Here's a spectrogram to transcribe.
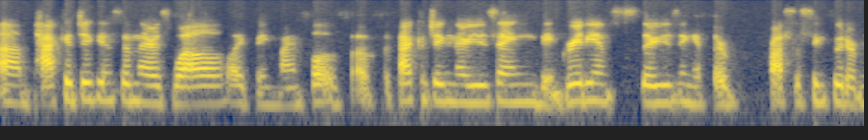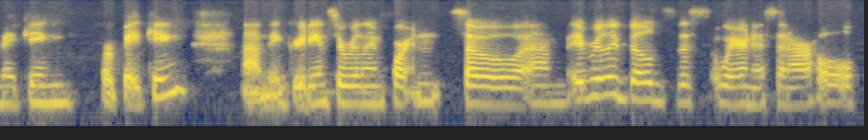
um, packaging is in there as well like being mindful of, of, the packaging they're using the ingredients they're using if they're processing food or making or baking um, the ingredients are really important. So um, it really builds this awareness in our whole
